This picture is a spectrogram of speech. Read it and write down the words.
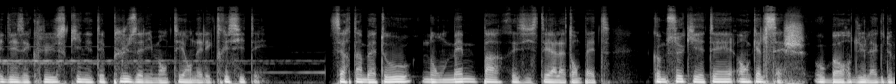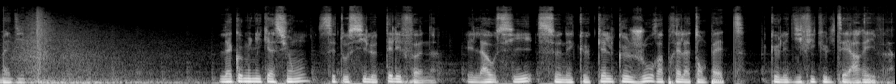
et des écluses qui n'étaient plus alimentées en électricité. Certains bateaux n'ont même pas résisté à la tempête comme ceux qui étaient en cale sèche au bord du lac de Madine. La communication, c'est aussi le téléphone. Et là aussi, ce n'est que quelques jours après la tempête que les difficultés arrivent.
